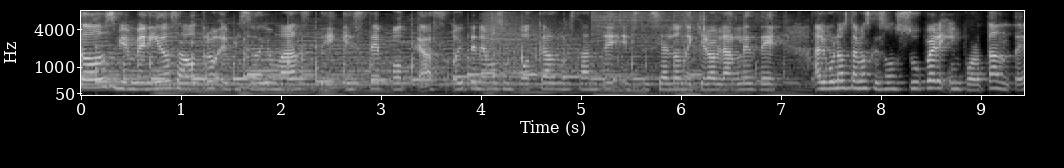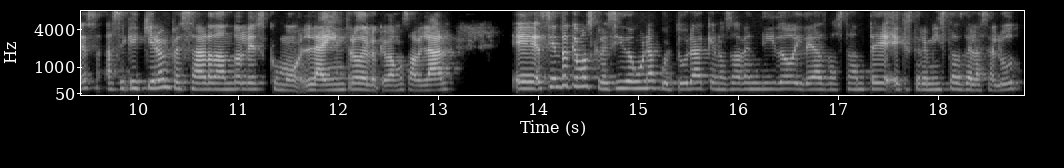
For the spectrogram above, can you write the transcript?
todos, bienvenidos a otro episodio más de este podcast. Hoy tenemos un podcast bastante especial donde quiero hablarles de algunos temas que son súper importantes, así que quiero empezar dándoles como la intro de lo que vamos a hablar. Eh, siento que hemos crecido en una cultura que nos ha vendido ideas bastante extremistas de la salud,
